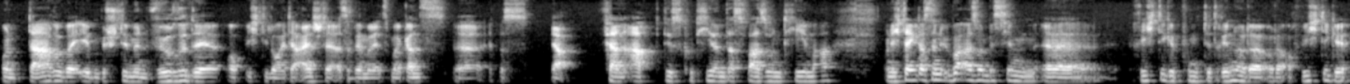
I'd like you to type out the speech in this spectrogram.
und darüber eben bestimmen würde, ob ich die Leute einstelle. Also wenn wir jetzt mal ganz äh, etwas ja, fernab diskutieren, das war so ein Thema. Und ich denke, das sind überall so ein bisschen äh, richtige Punkte drin oder, oder auch wichtige, äh,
